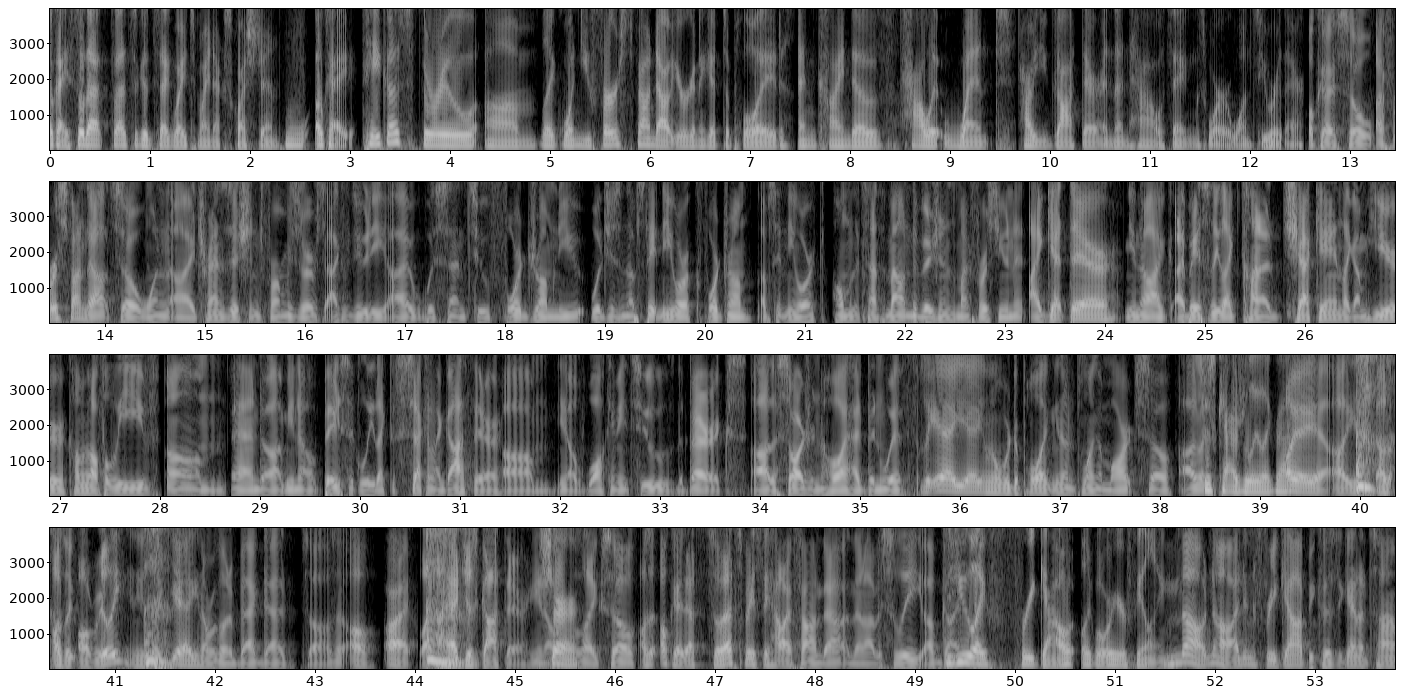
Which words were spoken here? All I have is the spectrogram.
okay so that that's a good segue to my next question okay take us through um like when you first found out you were going to get deployed and kind of how it went how you got there and then how things were once you were there Okay, so I first found out. So when I transitioned from reserves to active duty, I was sent to Fort Drum, New, which is in upstate New York. Fort Drum, upstate New York, home of the 10th Mountain Division, is my first unit. I get there, you know, I, I basically like kind of check in, like I'm here, coming off a leave, um, and um, you know, basically like the second I got there, um, you know, walking me to the barracks, uh, the sergeant who I had been with was like, yeah, yeah, you know, we're deploying, you know, deploying in March. So I was like, just casually like that Oh yeah, yeah. Uh, I, was, I was like, oh really? And he's like, yeah, you know, we're going to Baghdad. So I was like, oh, all right. Like I had just got there, you know. Sure. Like so, I was like, okay, that's so that's basically how I found out. And then obviously, I've did gotten, you like freak out like what were your feelings No, no, I didn't freak out because again, at the time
